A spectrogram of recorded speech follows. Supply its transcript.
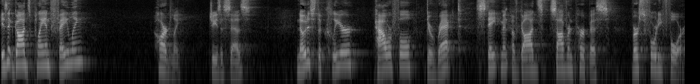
Isn't God's plan failing? Hardly, Jesus says. Notice the clear, powerful, direct statement of God's sovereign purpose, verse 44.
